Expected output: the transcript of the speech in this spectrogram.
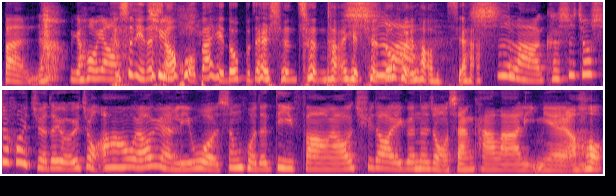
伴，然后然后要。可是你的小伙伴也都不在深圳，他也全都回老家。是啦，可是就是会觉得有一种啊，我要远离我生活的地方，然后去到一个那种山卡拉里面，然后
